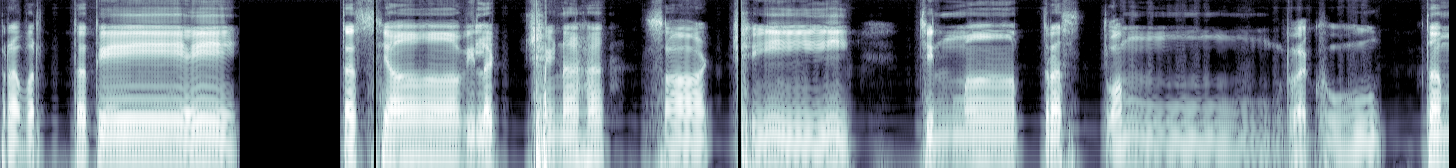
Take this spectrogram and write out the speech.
प्रवर्तते तस्याविलक्षिणः साक्षी चिन्मात्रस्त्वम् रघूत्तम।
